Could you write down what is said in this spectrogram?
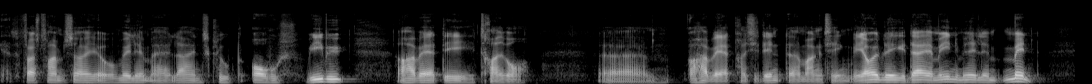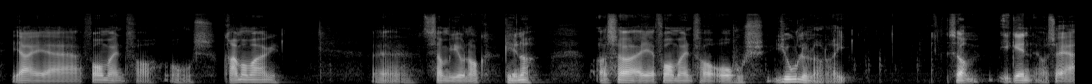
Altså, først og fremmest så er jeg jo medlem af Lions Klub Aarhus Viby, og har været det i 30 år. Øh, og har været præsident og mange ting. Men i øjeblikket, der er jeg menig medlem, men jeg er formand for Aarhus Krammermarked, øh, som I jo nok kender. Og så er jeg formand for Aarhus Julelotteri, som igen også er,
